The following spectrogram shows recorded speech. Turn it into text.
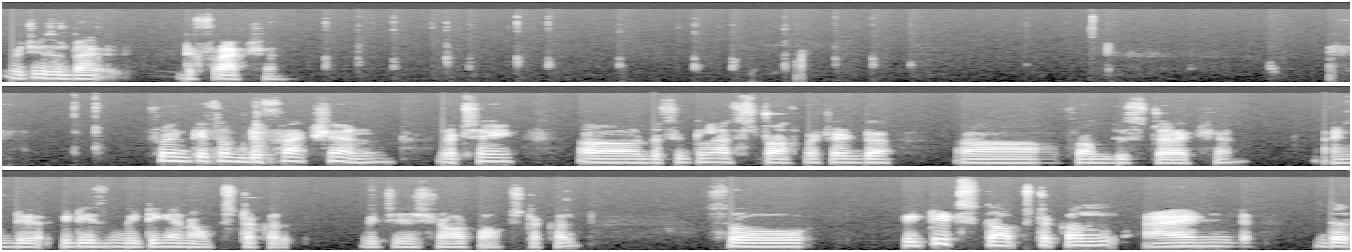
which is diffraction. So in case of diffraction, let's say uh, the signal is transmitted uh, from this direction and uh, it is meeting an obstacle which is a sharp obstacle. So it hits the obstacle and the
